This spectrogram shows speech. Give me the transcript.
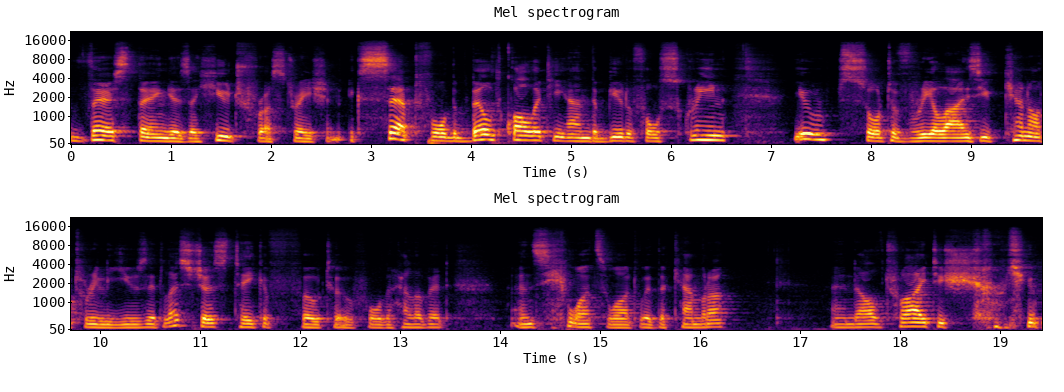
this thing is a huge frustration except for the build quality and the beautiful screen you sort of realize you cannot really use it. Let's just take a photo for the hell of it and see what's what with the camera. And I'll try to show you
